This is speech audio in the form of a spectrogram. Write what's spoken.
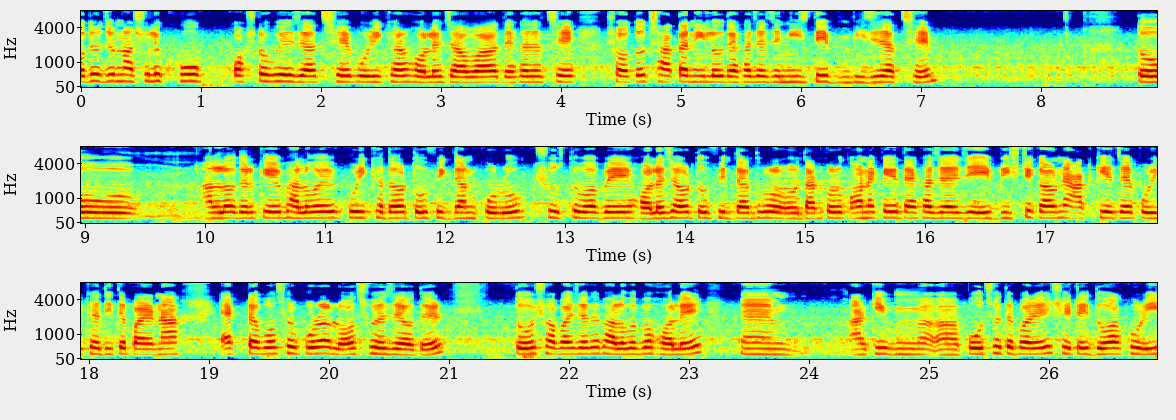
ওদের জন্য আসলে খুব কষ্ট হয়ে যাচ্ছে পরীক্ষার হলে যাওয়া। দেখা যাচ্ছে শত ছাতা নিলেও দেখা যায় যে নিচ দিয়ে ভিজে যাচ্ছে। তো আল্লাহ ওদেরকে ভালোভাবে পরীক্ষা দেওয়ার তৌফিক দান করুক, সুস্থভাবে হলে যাওয়ার তৌফিক দান দান করুক। অনেকে দেখা যায় যে এই বৃষ্টির কারণে আটকে যায়, পরীক্ষা দিতে পারে না। একটা বছর পুরো লস হয়ে যায় ওদের। তো সবাই যাতে ভালোভাবে হলে আর কি পৌঁছতে পারে, সেটাই দোয়া করি।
